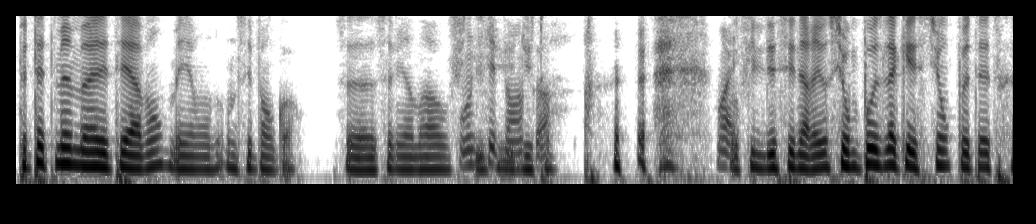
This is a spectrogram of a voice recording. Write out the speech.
Peut-être même elle était avant, mais on, on ne sait pas encore. Ça, ça viendra au fil on ne sait du, pas du temps, Ouais. au fil des scénarios. Si on me pose la question, peut-être.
